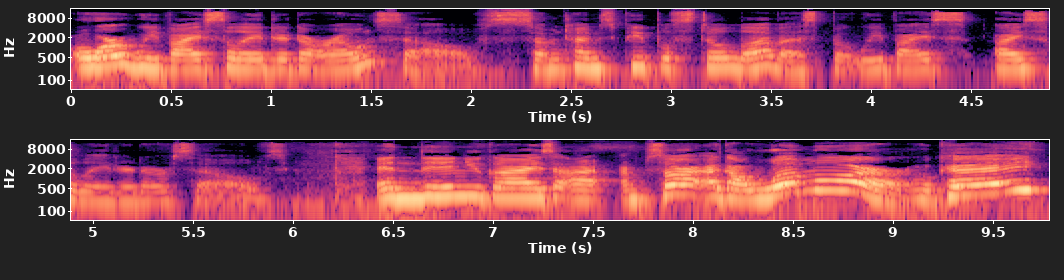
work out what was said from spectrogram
Or we've isolated our own selves. Sometimes people still love us, but we've is- isolated ourselves. And then, you guys, I, I'm sorry, I got one more, okay?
